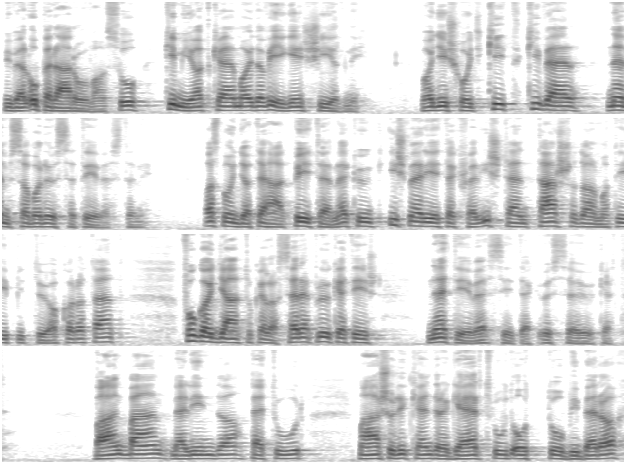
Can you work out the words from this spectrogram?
mivel operáról van szó, ki miatt kell majd a végén sírni. vagyis hogy kit kivel nem szabad összetéveszteni. Azt mondja tehát Péter nekünk, ismerjétek fel Isten társadalmat építő akaratát, fogadjátok el a szereplőket, és ne tévesszétek össze őket. Bánkbán, Melinda, Petúr, második Endre, Gertrud, Otto, Biberach,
